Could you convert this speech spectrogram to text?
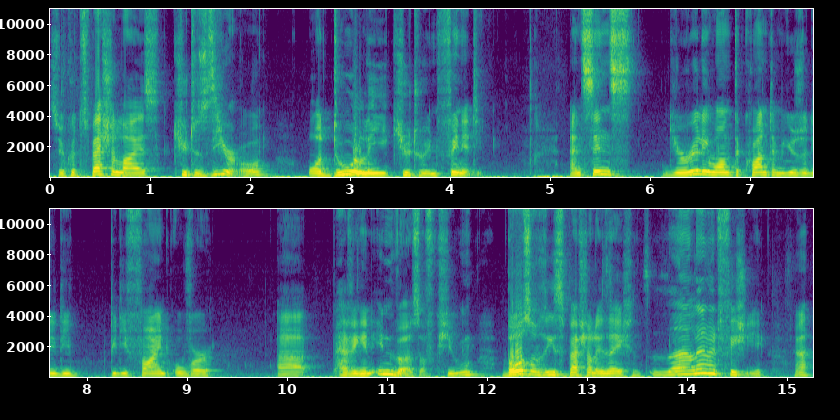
So you could specialize q to 0 or dually q to infinity. And since you really want the quantum usually de be defined over uh, having an inverse of q, both of these specializations are a little bit fishy. Yeah?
